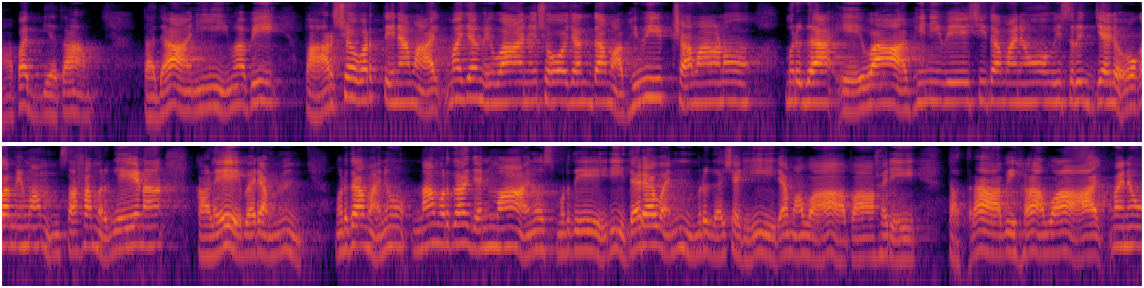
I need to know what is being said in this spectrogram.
ആപദ്യതാം. തദാനീമപി പാർശ്വവർത്തിനമാത്മജമിവാനുശോചന്തമഭിവീക്ഷമാണോ മൃഗ ഏവാഭിനിവേശിതമനോ വിസൃജ്യ ലോകമിമം സഹ മൃഗേണ കളേവരം. മൃതമനു ന മൃതജന്മാനുസ്മൃതേരിതരവൻ മൃഗശരീരമവാപാഹരേ. തത്രാവിഹ വാത്മനോ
